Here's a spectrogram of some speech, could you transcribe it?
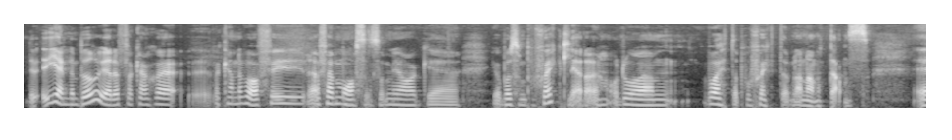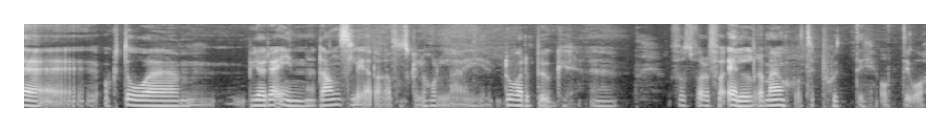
det egentligen började för kanske, eh, vad kan det vara, fyra, fem år sedan som jag eh, jobbade som projektledare och då eh, var ett av projekten bland annat dans. Eh, och då eh, bjöd jag in dansledare som skulle hålla i, då var det bugg. Eh, först var det för äldre människor, typ 70-80 år.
